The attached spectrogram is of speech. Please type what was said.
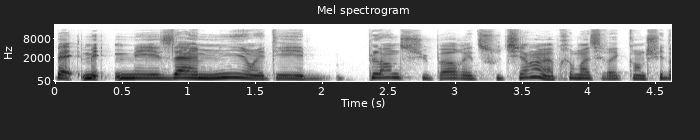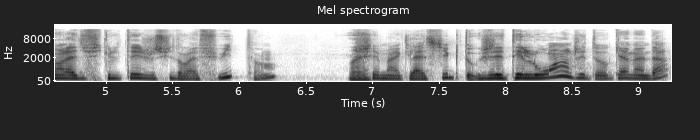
Ben, mes, mes amis ont été plein de support et de soutien. Mais Après, moi, c'est vrai que quand je suis dans la difficulté, je suis dans la fuite. Hein, Ouais. Schéma classique. Donc, j'étais loin, j'étais au Canada.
